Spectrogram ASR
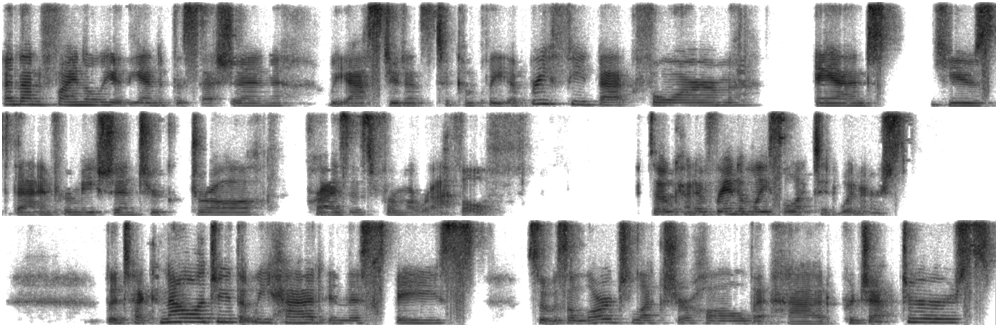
And then finally, at the end of the session, we asked students to complete a brief feedback form and used that information to draw prizes from a raffle. So kind of randomly selected winners. The technology that we had in this space, so it was a large lecture hall that had projectors.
